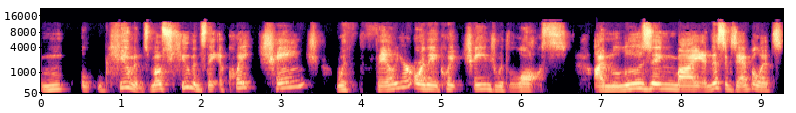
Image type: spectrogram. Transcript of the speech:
M- humans most humans they equate change with failure or they equate change with loss. I'm losing my in this example it's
